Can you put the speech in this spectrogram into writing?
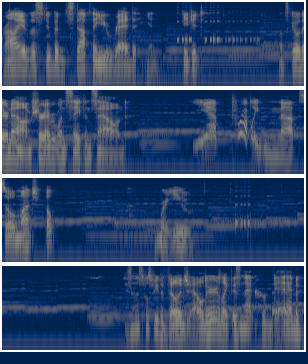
probably the stupid stuff that you read, you idiot. Let's go there now. I'm sure everyone's safe and sound. Yeah, probably not so much. Oh. Who are you? Isn't this supposed to be the village elder? Like, isn't that her dad?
